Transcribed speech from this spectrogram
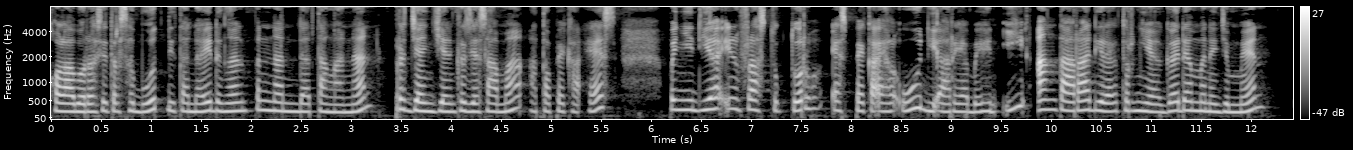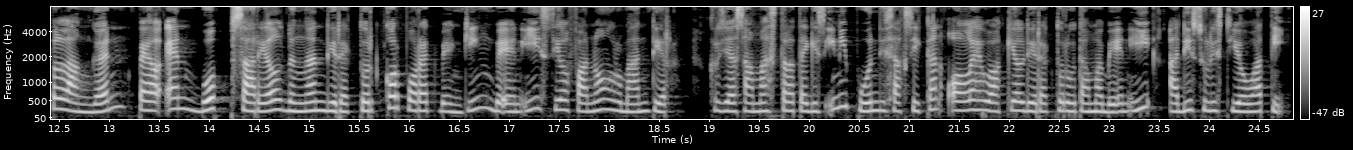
Kolaborasi tersebut ditandai dengan penandatanganan Perjanjian Kerjasama atau PKS penyedia infrastruktur SPKLU di area BNI antara Direktur Niaga dan Manajemen pelanggan PLN Bob Saril dengan Direktur Corporate Banking BNI Silvano Rumantir. Kerjasama strategis ini pun disaksikan oleh Wakil Direktur Utama BNI, Adi Sulistiyowati.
